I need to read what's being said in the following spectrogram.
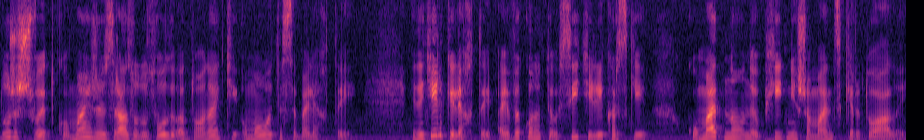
дуже швидко, майже зразу дозволив Антуанетті умовити себе лягти. І не тільки лягти, а й виконати усі ті лікарські, кумедно необхідні шаманські ритуали,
